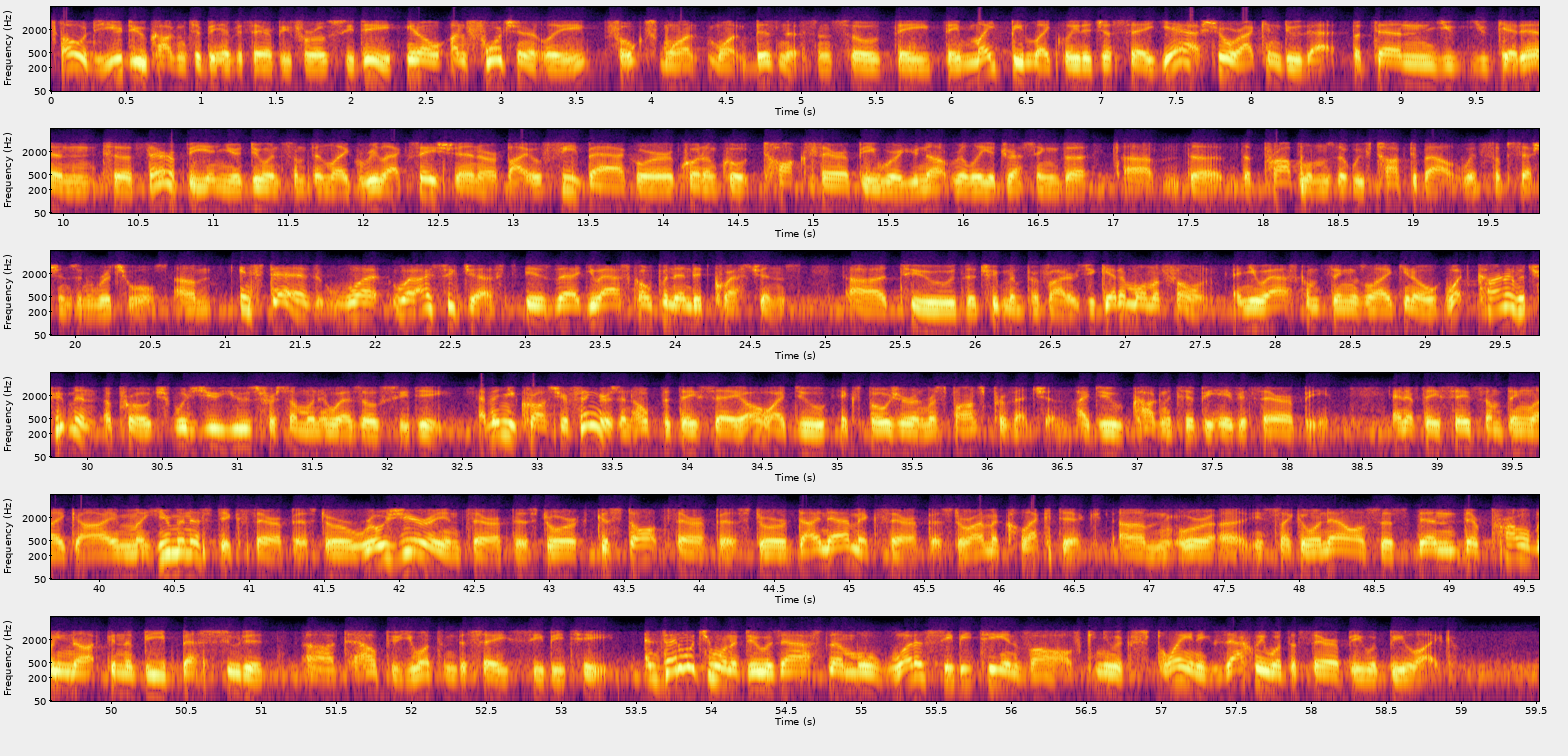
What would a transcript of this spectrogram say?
oh, do you do cognitive behavior therapy for OCD? You know, unfortunately, folks want want business, and so they they might be likely to just say, yeah, sure, I can do that. But then you you get into therapy and you're doing something like relaxation or biofeedback or quote unquote talk therapy, where you're not really addressing the um, the the problems that we've talked about with obsessions and rituals. Um, instead, what what I suggest is that you ask open-ended questions uh, to the treatment providers. You get them on the phone and you ask them things like, you know, what kind of a treatment treatment approach would you use for someone who has OCD? And then you cross your fingers and hope that they say, oh, I do exposure and response prevention. I do cognitive behavior therapy. And if they say something like, I'm a humanistic therapist, or a Rogerian therapist, or Gestalt therapist, or dynamic therapist, or I'm eclectic, um, or uh, psychoanalysis, then they're probably not going to be best suited uh, to help you. You want them to say CBT. And then what you want to do is ask them, well, what does CBT involve? Can you explain exactly what the therapy would be like?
